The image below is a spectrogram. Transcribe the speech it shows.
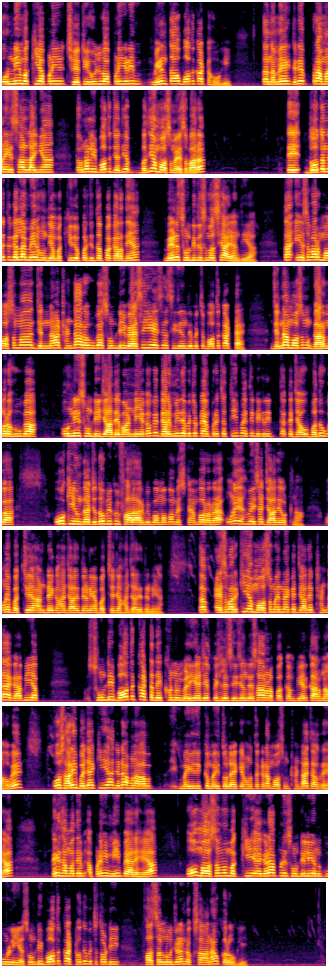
ਉਨੀ ਮੱਕੀ ਆਪਣੀ ਛੇਤੀ ਹੋ ਜੂ, ਆਪਣੀ ਜਿਹੜੀ ਮਿਹਨਤ ਆ, ਉਹ ਬਹੁਤ ਘੱਟ ਹੋਊਗੀ। ਤਾਂ ਨਵੇਂ ਜਿਹੜੇ ਭਰਾਵਾਂ ਨੇ ਇਸ ਸਾਲ ਲਾਈਆਂ, ਤਾਂ ਉਹਨਾਂ ਲਈ ਬਹੁਤ ਵਧੀਆ ਵਧੀਆ ਮੌਸਮ ਹੈ ਇਸ ਵਾਰ। ਤੇ ਦੋ ਤਿੰਨ ਕੁ ਗੱਲਾਂ ਮੇਨ ਹੁੰਦੀਆਂ ਮੱਕੀ ਦੇ ਉੱਪਰ, ਜਿੱਦਾਂ ਆਪਾਂ ਕਰਦੇ ਆ ਮੇਨ ਸੁੰਡੀ ਦੀ ਸਮੱਸਿਆ ਆ ਜਾਂਦੀ ਆ। ਤਾਂ ਇਸ ਵਾਰ ਮੌਸਮ ਜਿੰਨਾ ਠੰਡਾ ਰਹੂਗਾ, ਸੁੰਡੀ ਵੈਸੇ ਹੀ ਇਸ ਸੀਜ਼ਨ ਦੇ ਵਿੱਚ ਬਹੁਤ ਘੱਟ ਹੈ। ਜਿੰਨਾ ਮੌਸਮ ਗਰਮ ਰਹੂਗਾ, ਉਨੀ ਸੁੰਡੀ ਜ਼ਿਆਦਾ ਬਣਨੀ ਹੈ, ਕਿਉਂਕਿ ਗਰਮੀ ਦੇ ਵਿੱਚੋਂ ਟੈਂਪਰੇਚਰ 30 35 ਡਿਗਰੀ ਤੱਕ ਜਾਊ, ਵਧੂਗਾ। ਉਹ ਕੀ ਹੁੰਦਾ, ਜਦੋਂ ਵੀ ਕੋਈ ਫਲ ਆਰਮੀ ਬੋਮਾ ਭਾਵੇਂ ਸਟੈਮ ਬੋਰਰ ਹੈ, ਉਹਨੇ ਹਮੇਸ਼ਾ ਜ਼ਿਆਦਾ ਉੱਠਣਾ। ਉਹਨੇ ਬੱਚੇ ਅੰਡੇ ਗਾਹਾਂ ਜ਼ਿਆਦਾ ਦੇਣੇ ਆ, ਬੱਚੇ ਜਹਾਂ ਜ਼ਿਆਦਾ ਦੇਣੇ ਆ। ਤਾਂ ਇਸ ਵਾਰ ਕੀ ਆ, ਮੌਸਮ ਇੰਨਾ ਕਿ ਜ਼ਿਆਦਾ ਠੰਡਾ ਹੈਗਾ ਵੀ ਆ ਸੁੰਡੀ ਬਹੁਤ ਘੱਟ ਦੇਖਣ ਨੂੰ ਮਿਲੀ ਆ, ਜੇ ਪਿਛਲੇ ਸੀਜ਼ਨ ਦੇ ਹਿਸਾਬ ਨਾਲ ਆਪਾਂ ਕੰਪੇਅਰ ਕਰਨਾ ਹੋਵੇ। ਉਹ ਸਾਰੀ ਵਜ੍ਹਾ ਕੀ ਆ, ਜਿਹੜਾ ਹੁਣ ਆਹ ਮਈ 1 ਮਈ ਤੋਂ ਲੈ ਕੇ ਹੁਣ ਤੱਕ ਜਿਹੜਾ ਮੌਸਮ ਠੰਡਾ ਚੱਲ ਰਿਹਾ, ਕਈ ਥਾਵਾਂ ਤੇ ਆਪਣੇ ਵੀ ਮੀਂਹ ਪੈ ਰਹੇ ਆ, ਉਹ ਮੌਸਮ ਮੱਕੀ ਜਿਹੜਾ ਆਪਣੀ ਸੁੰਡੀ ਲਈ ਅਨੁਕੂਲ ਨਹੀਂ ਆ, ਸੁੰਡੀ ਬਹੁਤ ਘੱਟ ਉਹਦੇ ਵਿੱਚ ਤੁਹਾਡੀ ਫਸਲ ਨੂੰ ਜਿਹੜਾ ਨੁਕਸਾਨ ਆ ਉਹ ਕਰੂਗੀ।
